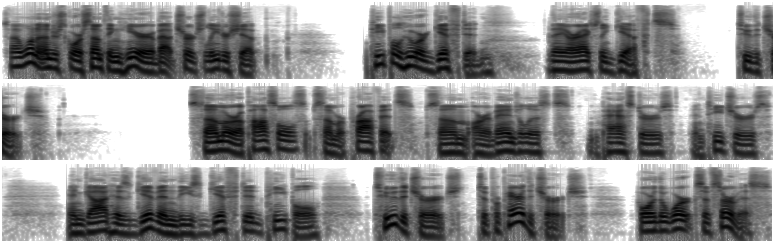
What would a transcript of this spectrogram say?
So I want to underscore something here about church leadership. People who are gifted, they are actually gifts to the church. Some are apostles, some are prophets, some are evangelists, and pastors, and teachers. And God has given these gifted people to the church to prepare the church for the works of service.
